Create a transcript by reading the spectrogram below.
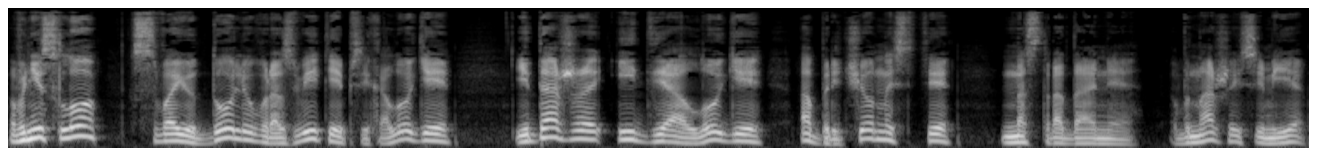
внесло свою долю в развитие психологии и даже идеологии обреченности на страдания в нашей семье.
